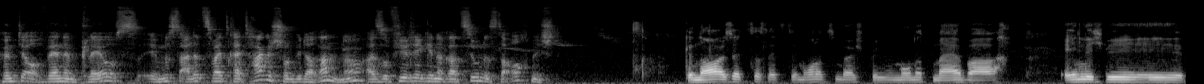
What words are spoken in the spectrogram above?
könnt ja auch während den Playoffs, ihr müsst alle zwei, drei Tage schon wieder ran, ne? Also viel Regeneration ist da auch nicht. Genau, also jetzt das letzte Monat zum Beispiel, im Monat Mai war ähnlich wie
